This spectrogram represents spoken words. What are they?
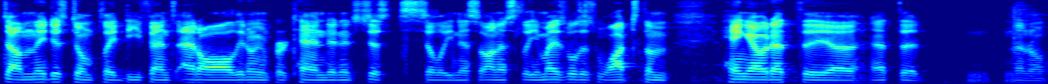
dumb. They just don't play defense at all. They don't even pretend, and it's just silliness. Honestly, you might as well just watch them hang out at the uh, at the I don't know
